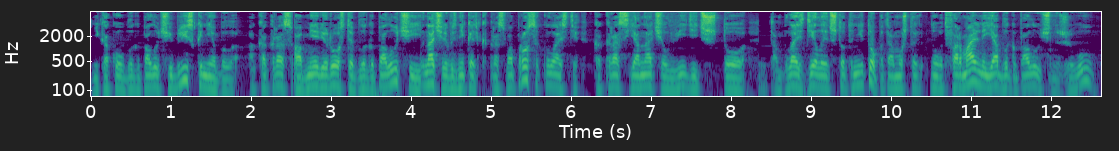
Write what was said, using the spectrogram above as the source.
никакого благополучия близко не было, а как раз по мере роста благополучия начали возникать как раз вопросы к власти. Как раз я начал видеть, что там власть делает что-то не то, потому что ну вот формально я благополучно живу,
